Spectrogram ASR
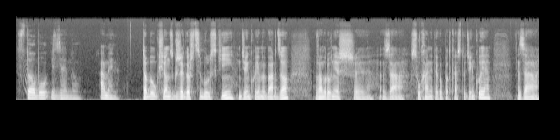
z Tobą i ze mną. Amen. To był ksiądz Grzegorz Cybulski. Dziękujemy bardzo. Wam również e, za słuchanie tego podcastu dziękuję, za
